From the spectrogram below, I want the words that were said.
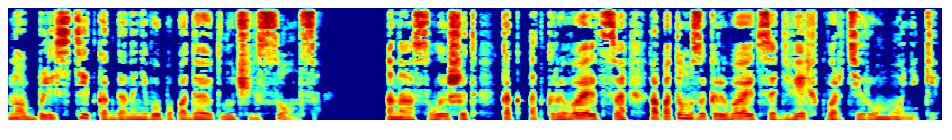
но блестит, когда на него попадают лучи солнца. Она слышит, как открывается, а потом закрывается дверь в квартиру Моники.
